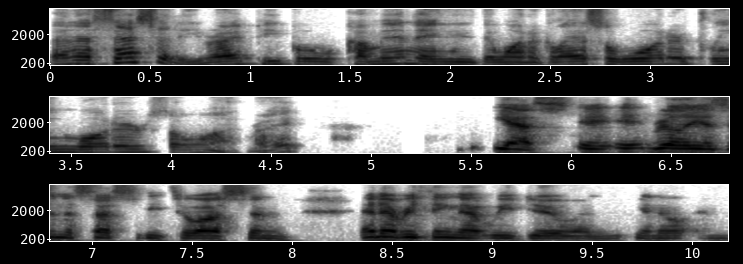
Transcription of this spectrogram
a necessity right people come in and they want a glass of water clean water so on right yes, it, it really is a necessity to us and and everything that we do, and you know, and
